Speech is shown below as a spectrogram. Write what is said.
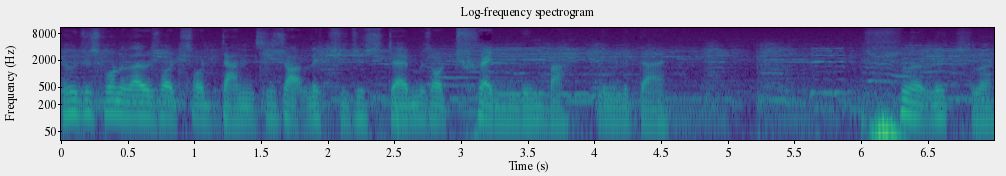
It was just one of those like sort of dances that literally just um, was like trending back in the day. like literally.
